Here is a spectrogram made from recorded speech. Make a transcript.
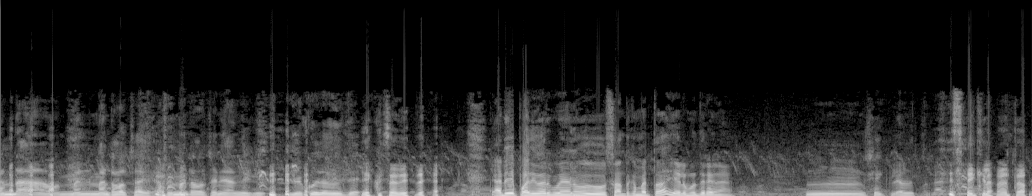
ఎండ మెంటలు వచ్చాయి. అప్పుడు మెంటలు వచ్చాయి అందరికి ఎక్కువ చదివితే. ఎక్కువ చదివితే. అంటే పది వరకు నువ్వు సంతకం పెడతావా ఏలు ముద్రేనా? శక్తి సైకిల్ పెడతావు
